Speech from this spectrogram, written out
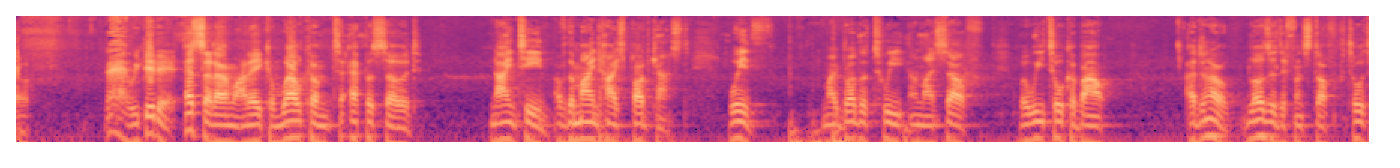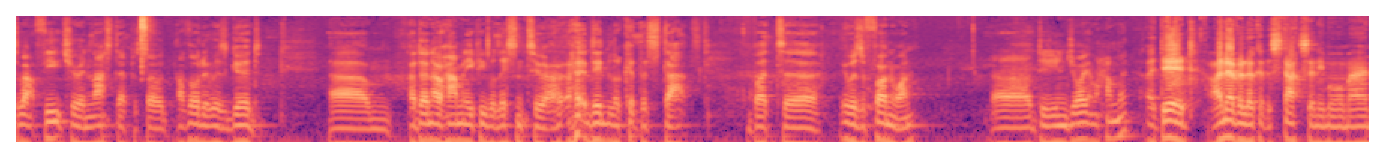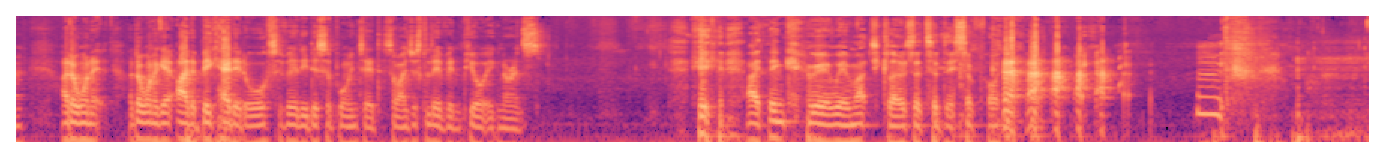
go. There, we did it. Assalamu alaikum. Welcome to episode 19 of the Mind Heist podcast with my brother Tweet and myself, where we talk about, I don't know, loads of different stuff. We talked about future in last episode. I thought it was good. Um, I don't know how many people listened to it. I, I didn't look at the stats, but uh, it was a fun one. Uh, did you enjoy it, Muhammad? I did. I never look at the stats anymore, man. I don't want it. I don't want to get either big-headed or severely disappointed. So I just live in pure ignorance. I think we're we're much closer to disappointment.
